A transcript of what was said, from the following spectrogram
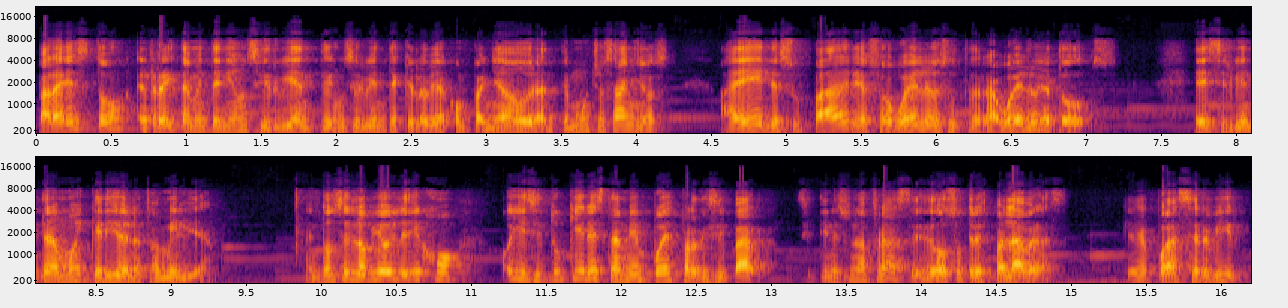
Para esto, el rey también tenía un sirviente, un sirviente que lo había acompañado durante muchos años, a él, a su padre, a su abuelo, a su tatarabuelo y a todos. Ese sirviente era muy querido en la familia. Entonces lo vio y le dijo, oye, si tú quieres también puedes participar. Si tienes una frase de dos o tres palabras que me pueda servir,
